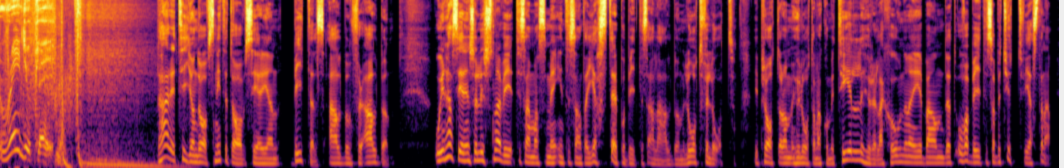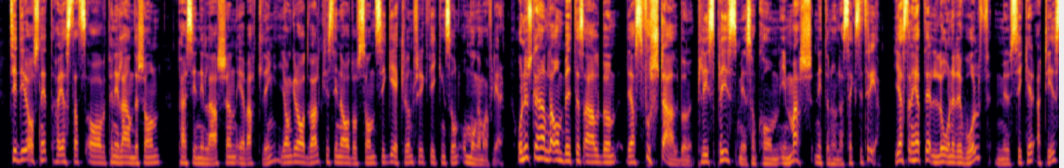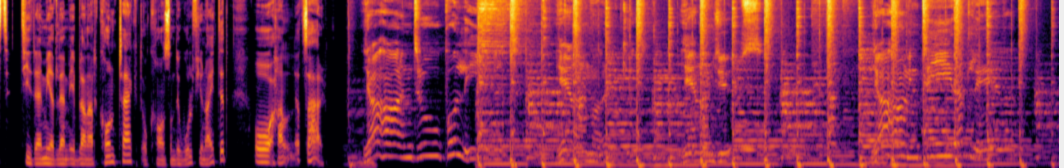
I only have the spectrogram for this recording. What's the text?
Radioplay. Det här är tionde avsnittet av serien Beatles album för album. Och I den här serien så lyssnar vi tillsammans med intressanta gäster på Beatles alla album, låt för låt. Vi pratar om hur låtarna har kommit till, hur relationerna är i bandet och vad Beatles har betytt för gästerna. Tidigare avsnitt har gästats av Pernilla Andersson, Per Sindin Larsen, Eva Attling, Jan Gradvall, Kristina Adolfsson, Sigge Eklund, Fredrik Wikingsson och många, många fler. Och nu ska det handla om Beatles album, deras första album, Please Please Me, som kom i mars 1963. Gästerna hette Lorne the Wolf, musiker, artist, tidigare medlem i bland annat Contact och Hansson the Wolf United. Och han lät så här. Jag har en tro på livet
